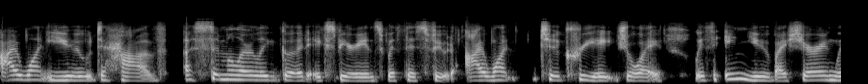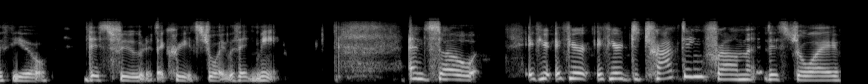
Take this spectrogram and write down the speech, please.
I want you to have a similarly good experience with this food. I want to create joy within you by sharing with you this food that creates joy within me. And so if you're if you're if you're detracting from this joy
